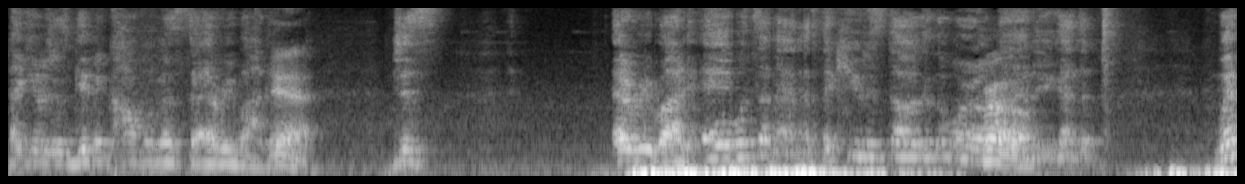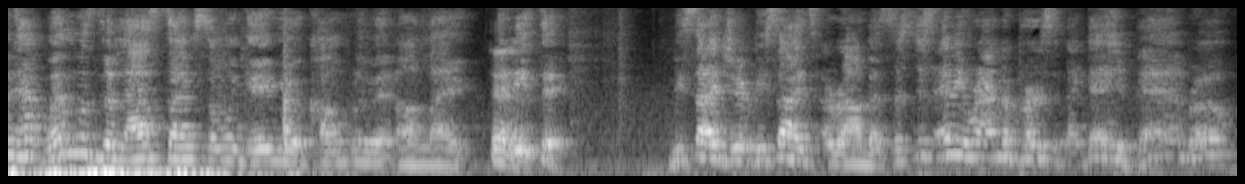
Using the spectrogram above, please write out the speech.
like he was just giving compliments to everybody. Yeah. Just everybody. Hey, what's up, man? That's the cutest dog in the world, Bro. man. You got the. When ha- when was the last time someone gave you a compliment on like Yeah. anything? Besides your besides around us, it's just any random person like, hey, man, bro.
